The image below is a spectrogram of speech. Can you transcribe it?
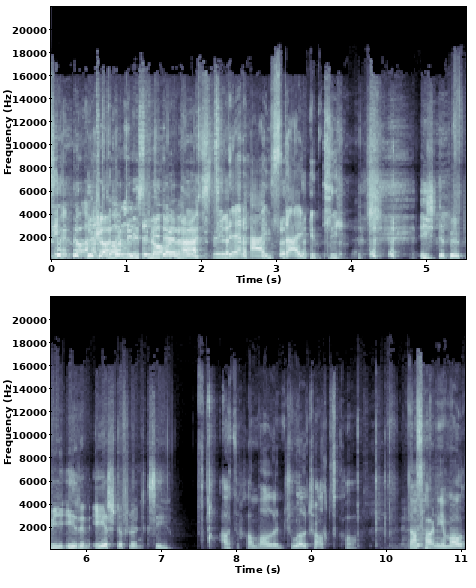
Sie hat, gar- hat gar nicht gewusst, wie der heisst. wie der heisst eigentlich. Ist der Böbi Ihren erster Freund gewesen? Also ich hatte mal einen Schulschatz. Das hatte ich mal,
